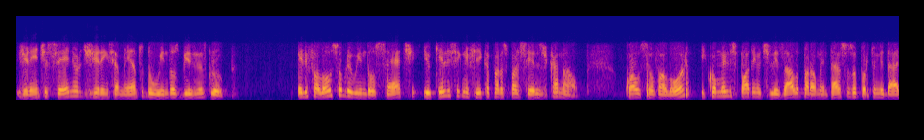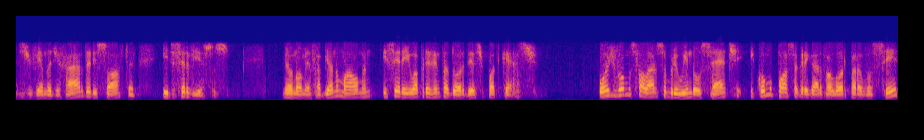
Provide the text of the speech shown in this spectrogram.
gerente sênior de gerenciamento do Windows Business Group. Ele falou sobre o Windows 7 e o que ele significa para os parceiros de canal, qual o seu valor e como eles podem utilizá-lo para aumentar suas oportunidades de venda de hardware e software e de serviços. Meu nome é Fabiano Malman e serei o apresentador deste podcast. Hoje vamos falar sobre o Windows 7 e como posso agregar valor para você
